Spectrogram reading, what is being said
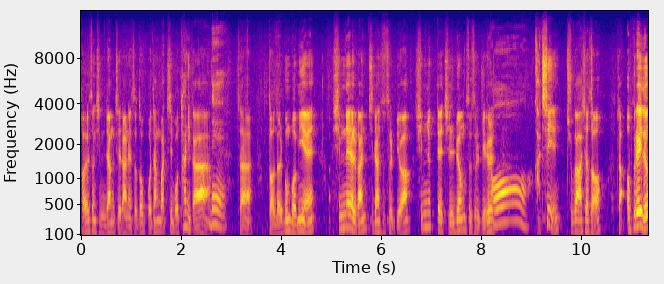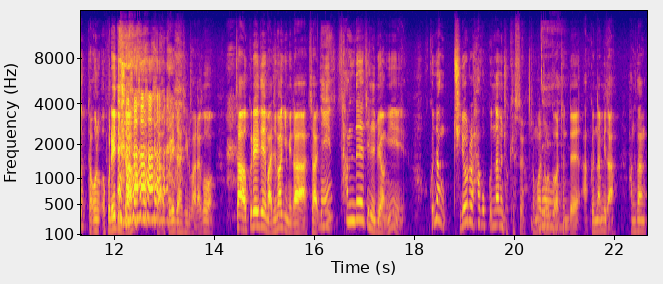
허혈성 심장 질환에서도 보장받지 못하니까 네. 자, 더 넓은 범위의 심내혈관 질환 수술비와 16대 질병 수술비를 어. 같이 추가하셔서 자 업그레이드 자 오늘 업그레이드입니다. 자 업그레이드 하시길 바라고 자 업그레이드의 마지막입니다. 자이 네. 삼대 질병이 그냥 치료를 하고 끝나면 좋겠어요. 정말 좋을 네. 것 같은데 안 끝납니다. 항상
